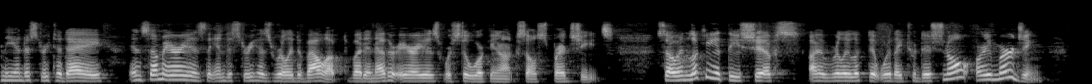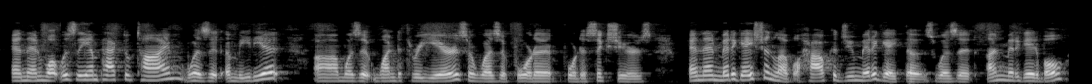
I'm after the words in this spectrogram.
the industry today, in some areas the industry has really developed, but in other areas we're still working on Excel spreadsheets. So in looking at these shifts, I really looked at were they traditional or emerging? And then what was the impact of time? Was it immediate? Um, was it one to three years or was it four to four to six years? And then mitigation level. How could you mitigate those? Was it unmitigatable?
